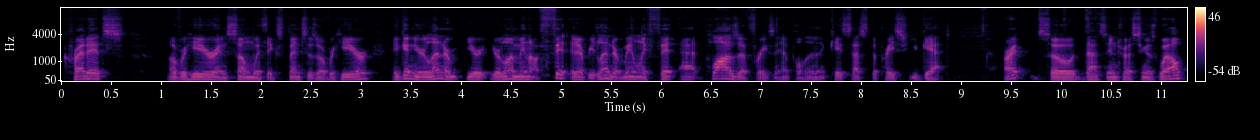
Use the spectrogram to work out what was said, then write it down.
credits, over here and some with expenses over here. Again, your lender, your, your loan may not fit at every lender, it may only fit at Plaza, for example. In that case, that's the price you get. All right, so that's interesting as well.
